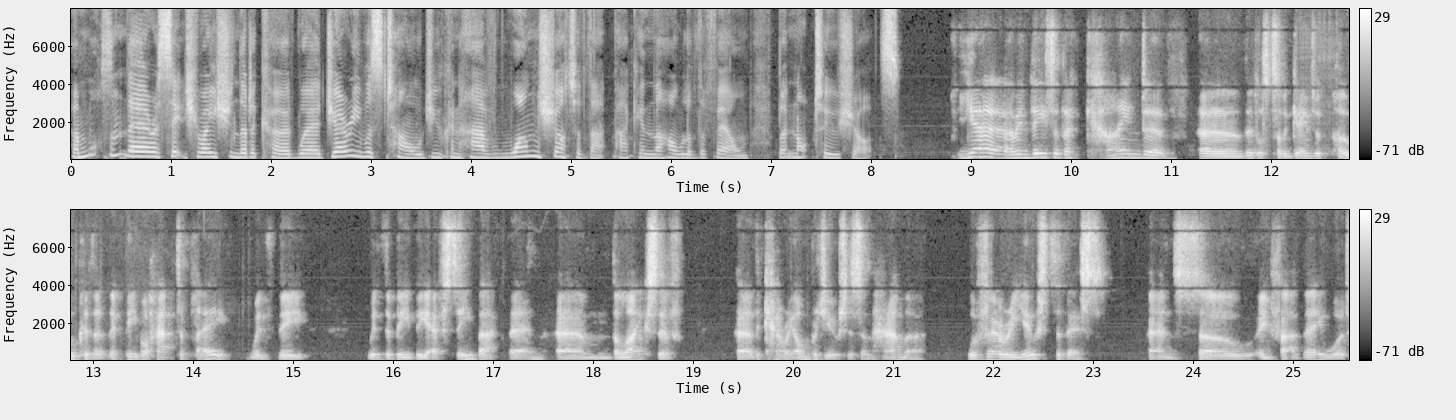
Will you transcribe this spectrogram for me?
And wasn't there a situation that occurred where Gerry was told you can have one shot of that pack in the whole of the film, but not two shots? Yeah, I mean, these are the kind of uh, little sort of games of poker that the people had to play with the with the BBFC back then. Um, the likes of uh, the Carry On producers and Hammer were very used to this, and so in fact they would.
